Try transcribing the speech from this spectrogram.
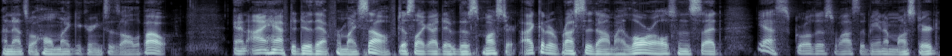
And that's what Home Microgreens is all about. And I have to do that for myself, just like I did with this mustard. I could have rested on my laurels and said, yes, grow this Wasabina mustard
